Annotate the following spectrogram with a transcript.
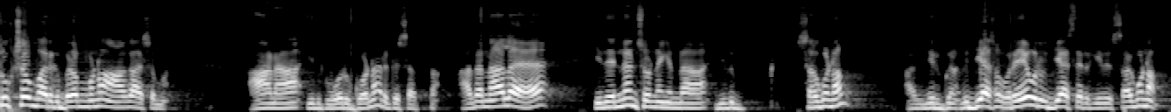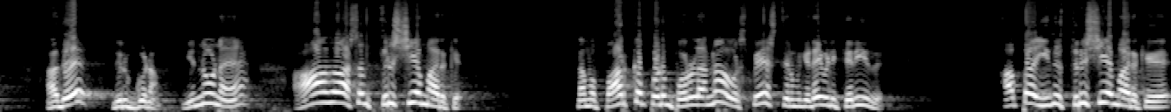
சூக்ஷமாக இருக்குது பிரம்மனும் ஆகாசமாக ஆனால் இதுக்கு ஒரு குணம் இருக்குது சத்தம். அதனால் இது என்னன்னு சொன்னீங்கன்னா இது சகுணம் அது நிர்குணம். வித்தியாசம் ஒரே ஒரு வித்தியாசம் இருக்குது இது சகுணம் அது நிர்குணம். இன்னொன்று ஆகாசம் திருஷ்யமாக இருக்குது நம்ம பார்க்கப்படும் பொருளானா ஒரு ஸ்பேஸ் நமக்கு இடைவெளி தெரியுது. அப்போ இது திருஷ்யமாக இருக்குது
